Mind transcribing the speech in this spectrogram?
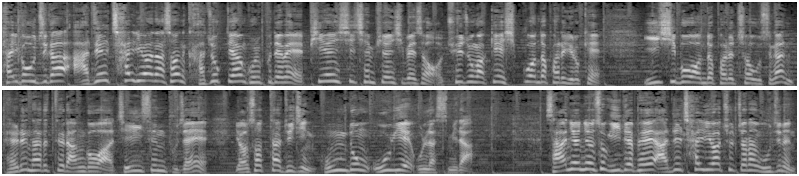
타이거 우즈가 아들 찰리와 나선 가족 대항 골프 대회 PNC 챔피언십에서 최종 합계 19 언더파를 기록해 25 언더파를 쳐 우승한 베른하르트 랑거와 제이슨 부자의 6타 뒤진 공동 5위에 올랐습니다. 4년 연속 이 대회에 아들 찰리와 출전한 우즈는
